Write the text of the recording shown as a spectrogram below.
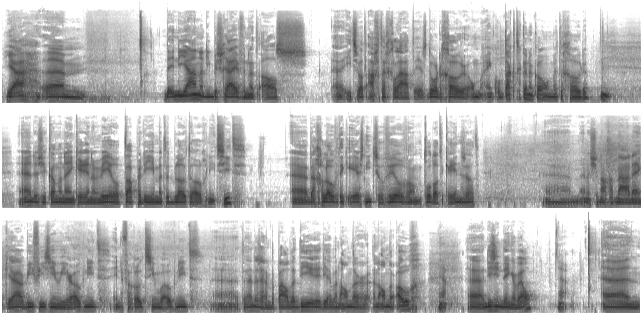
Ja, ehm, de Indianen die beschrijven het als eh, iets wat achtergelaten is door de goden om in contact te kunnen komen met de goden. Hè, dus je kan in één keer in een wereld tappen die je met het blote oog niet ziet. Eh, daar geloofde ik eerst niet zoveel van totdat ik erin zat. Ehm, en als je dan gaat nadenken, ja, wifi zien we hier ook niet. Infrarood zien we ook niet. Eh, er zijn bepaalde dieren die hebben een ander, een ander oog. Ja, Eh, die zien dingen wel. ja, En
